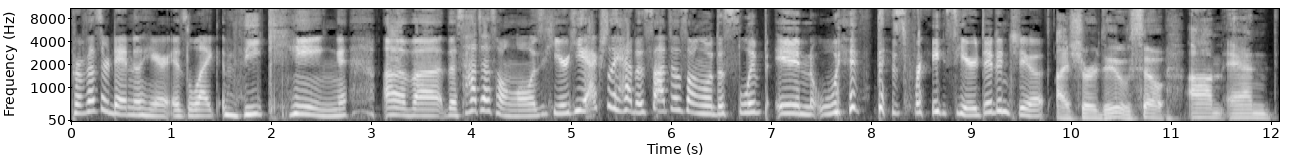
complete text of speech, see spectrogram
Professor Daniel here is like the king of uh, the 사자성어s here. He actually had a 사자성어 to slip in with this phrase here, didn't you? I sure do. So, um, and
